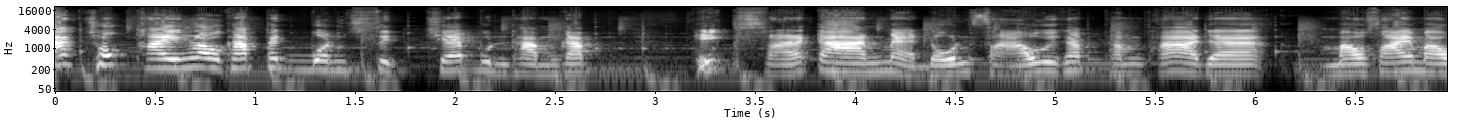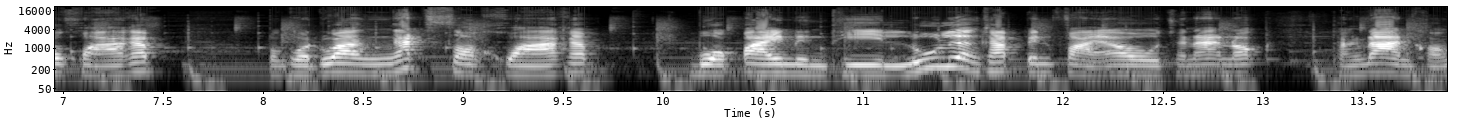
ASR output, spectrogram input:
นักชกไทยของเราครับเพชรบุญสิทธิ์เชฟบุญธรรมครับพลิกสถานการณ์แหมโดนสาวครับทำท่าจะเมาซ้ายเมาขวาครับ ปรากฏว่างัดศอกขวาครับ บวกไปหนึ่งทีรู้เรื่องครับ เป็นฝ่ายเอาชนะน็อกทางด้านของ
